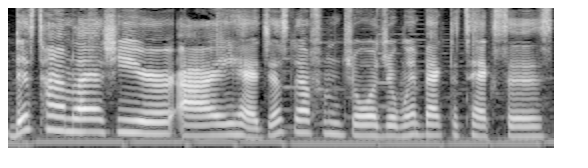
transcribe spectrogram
this time last year I had just left from Georgia, went back to Texas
